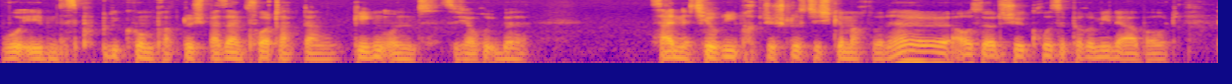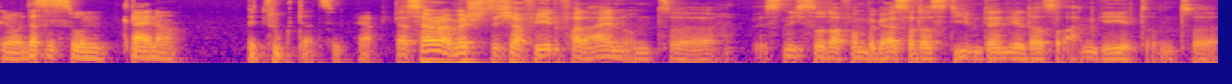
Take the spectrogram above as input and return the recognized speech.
wo eben das Publikum praktisch bei seinem Vortrag dann ging und sich auch über seine Theorie praktisch lustig gemacht wurde. Hey, außerirdische große Pyramide erbaut. Genau, und das ist so ein kleiner Bezug dazu. Ja. ja, Sarah mischt sich auf jeden Fall ein und äh, ist nicht so davon begeistert, dass Stephen Daniel das so angeht. Und äh,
